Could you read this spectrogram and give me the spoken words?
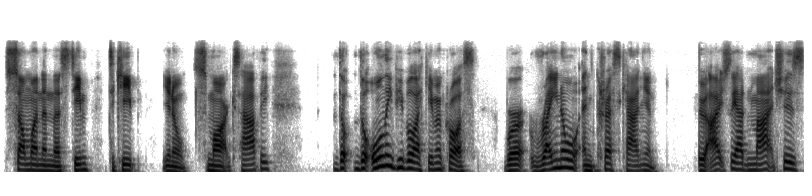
someone in this team to keep, you know, Smarks happy. The the only people I came across were Rhino and Chris Kanyon, who actually had matches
